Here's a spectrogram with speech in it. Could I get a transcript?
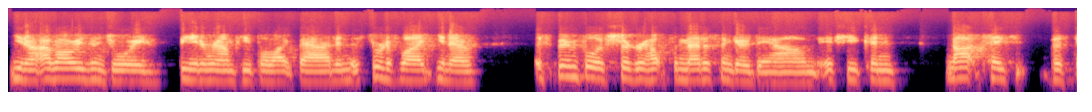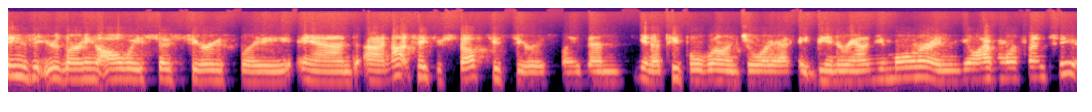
you know, I've always enjoyed being around people like that. And it's sort of like, you know, a spoonful of sugar helps the medicine go down. If you can not take the things that you're learning always so seriously and uh, not take yourself too seriously, then, you know, people will enjoy, I think, being around you more and you'll have more fun too.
